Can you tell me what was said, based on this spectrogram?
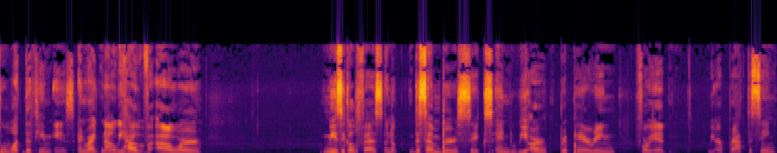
to what the theme is. And right now we have our musical fest on December 6 and we are preparing for it we are practicing,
